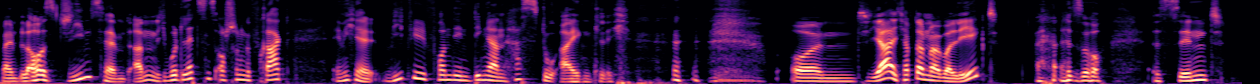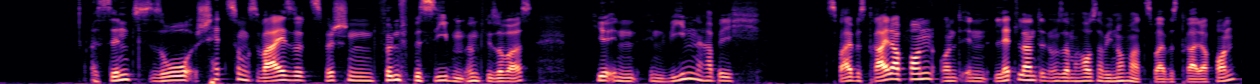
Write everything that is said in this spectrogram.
mein blaues Jeanshemd an. Und ich wurde letztens auch schon gefragt, ey Michael, wie viel von den Dingern hast du eigentlich? und ja, ich habe dann mal überlegt. Also es sind, es sind so schätzungsweise zwischen fünf bis sieben, irgendwie sowas. Hier in, in Wien habe ich zwei bis drei davon und in Lettland in unserem Haus habe ich nochmal zwei bis drei davon.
